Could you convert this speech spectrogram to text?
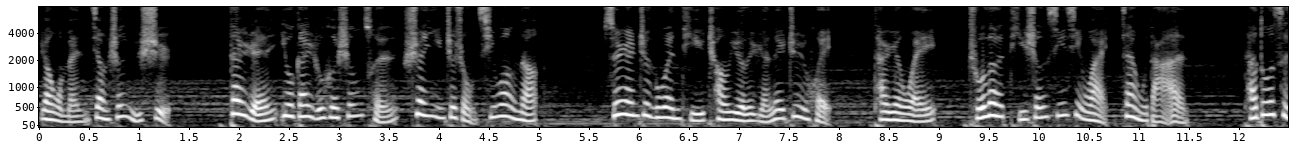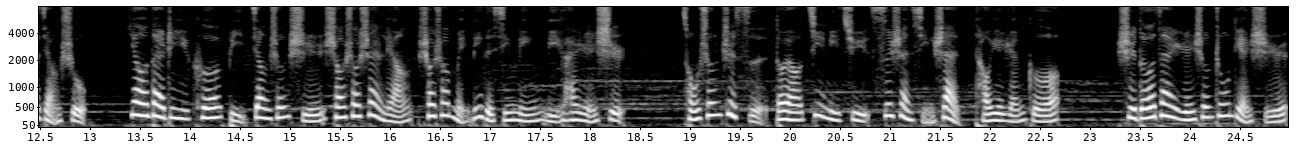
让我们降生于世，但人又该如何生存，顺应这种期望呢？虽然这个问题超越了人类智慧，他认为。除了提升心性外，再无答案。他多次讲述，要带着一颗比降生时稍稍善良、稍稍美丽的心灵离开人世，从生至死都要尽力去思善行善，陶冶人格，使得在人生终点时，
